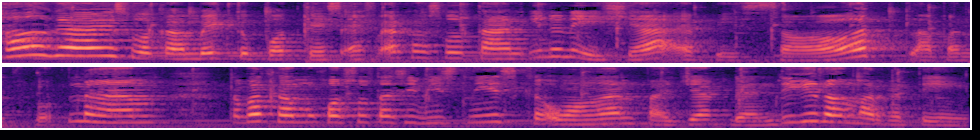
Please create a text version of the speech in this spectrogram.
Halo guys, welcome back to podcast FR Konsultan Indonesia episode 86 Tempat kamu konsultasi bisnis, keuangan, pajak, dan digital marketing.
